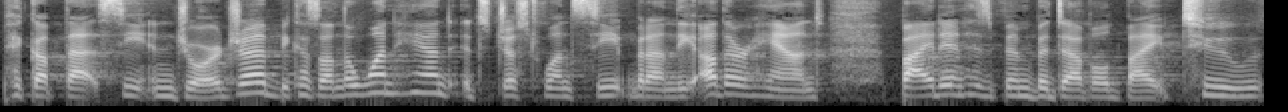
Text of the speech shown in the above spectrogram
pick up that seat in Georgia, because on the one hand, it's just one seat, but on the other hand, Biden has been bedeviled by two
